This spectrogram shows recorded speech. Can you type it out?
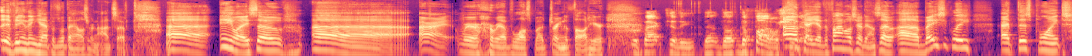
if anything happens with the house or not. So, uh, anyway, so, uh, all right, where are we? I've lost my train of thought here. We're back to the the, the, the final shootout. Okay, yeah, the final showdown. So uh, basically, at this point,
